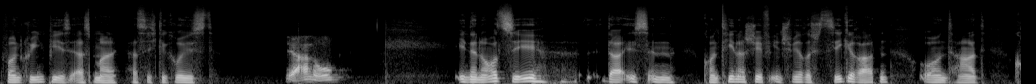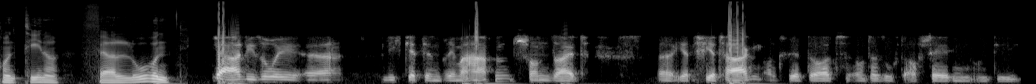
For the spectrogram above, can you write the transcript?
von Greenpeace. Erstmal herzlich gegrüßt. Ja, hallo. In der Nordsee, da ist ein Containerschiff in schweres See geraten und hat Container verloren. Ja, die Zoe äh, liegt jetzt in Bremerhaven schon seit äh, jetzt vier Tagen und wird dort untersucht auf Schäden und die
